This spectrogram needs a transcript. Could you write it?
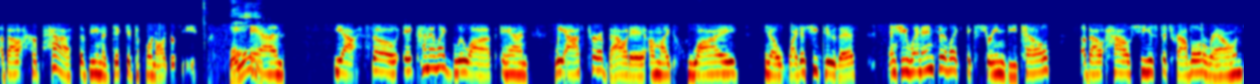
about her past of being addicted to pornography. Whoa. And yeah, so it kind of like blew up and we asked her about it. I'm like, why, you know, why does she do this? And she went into like extreme detail about how she used to travel around,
